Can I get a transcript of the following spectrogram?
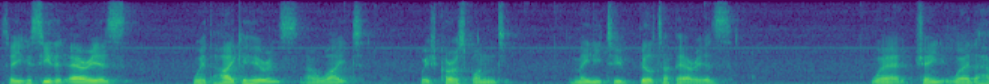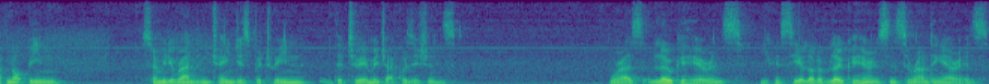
So you can see that areas with high coherence are white, which correspond mainly to built-up areas where, where there have not been so many random changes between the two image acquisitions. Whereas low coherence, you can see a lot of low coherence in surrounding areas.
